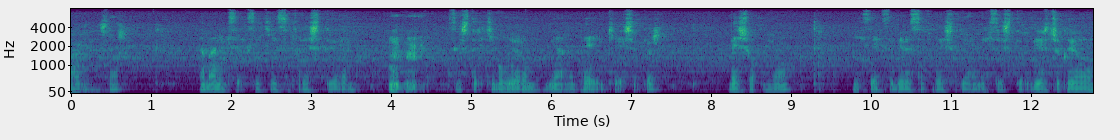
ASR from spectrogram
arkadaşlar. Hemen x eksi 2'yi 0 eşitliyorum. x eşittir 2 buluyorum. Yani p2 eşittir 5 oluyor. x eksi 1'i 0 eşitliyorum. x eşittir 1 çıkıyor.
